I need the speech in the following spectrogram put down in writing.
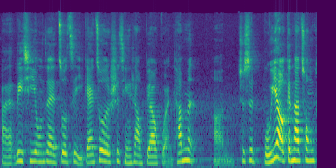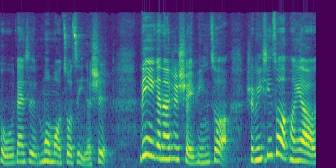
把力气用在做自己该做的事情上，不要管他们。啊，就是不要跟他冲突，但是默默做自己的事。另一个呢是水瓶座，水瓶星座的朋友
